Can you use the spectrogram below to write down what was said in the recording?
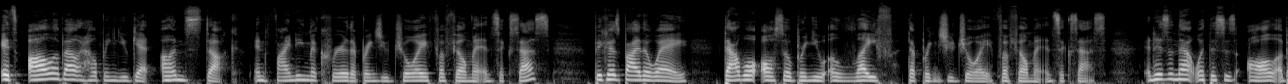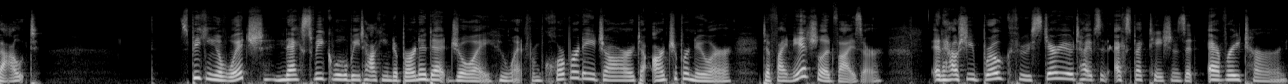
it's all about helping you get unstuck and finding the career that brings you joy, fulfillment, and success. Because, by the way, that will also bring you a life that brings you joy, fulfillment, and success. And isn't that what this is all about? Speaking of which, next week we'll be talking to Bernadette Joy, who went from corporate HR to entrepreneur to financial advisor and how she broke through stereotypes and expectations at every turn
